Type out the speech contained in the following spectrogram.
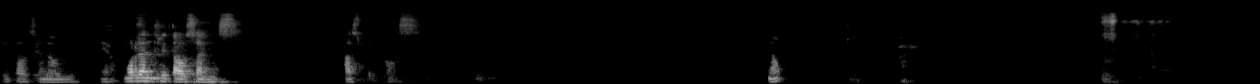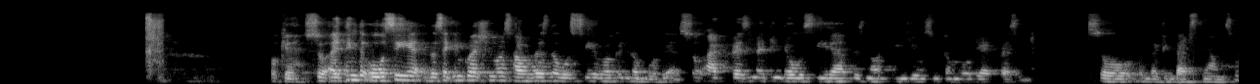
3,000, yeah, more than 3,000 hospitals. No? Okay, so I think the OCA, the second question was how does the OCA work in Cambodia? So at present, I think the OCA app is not being used in Cambodia at present. So I think that's the answer.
